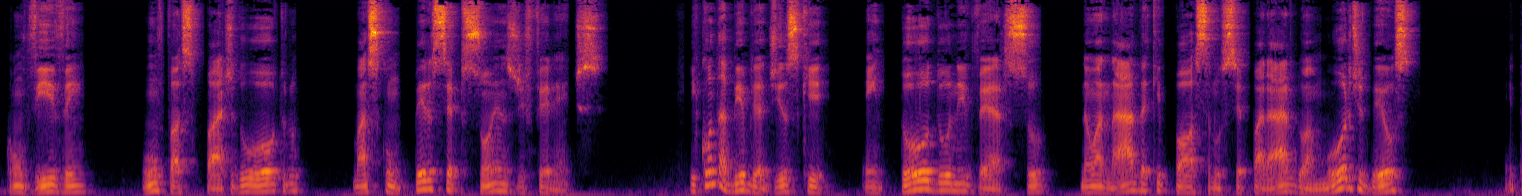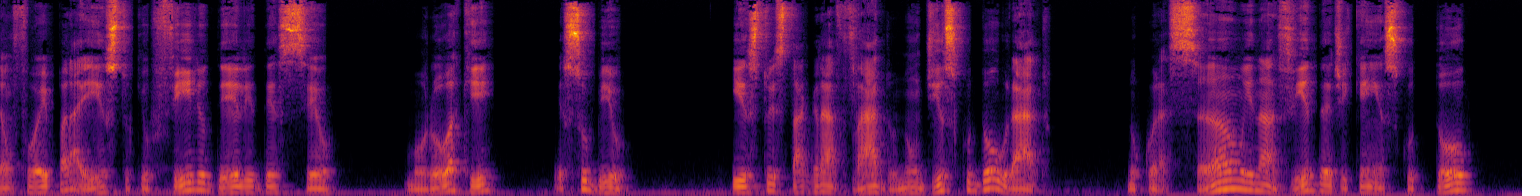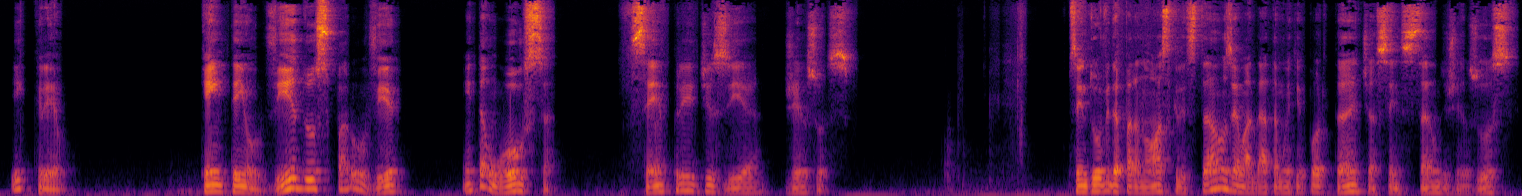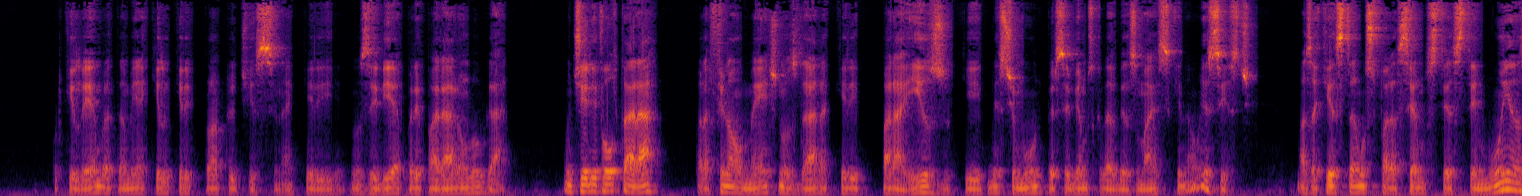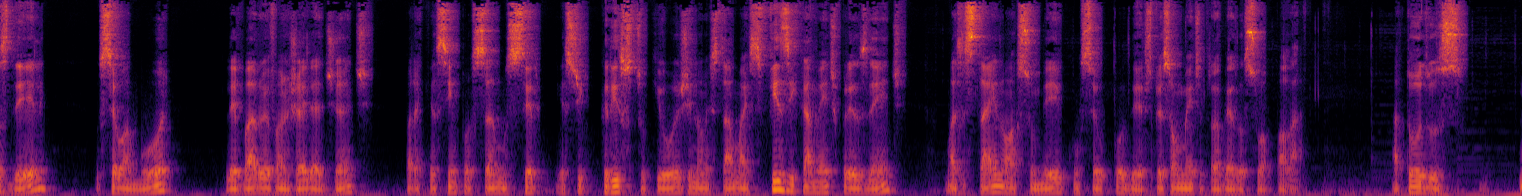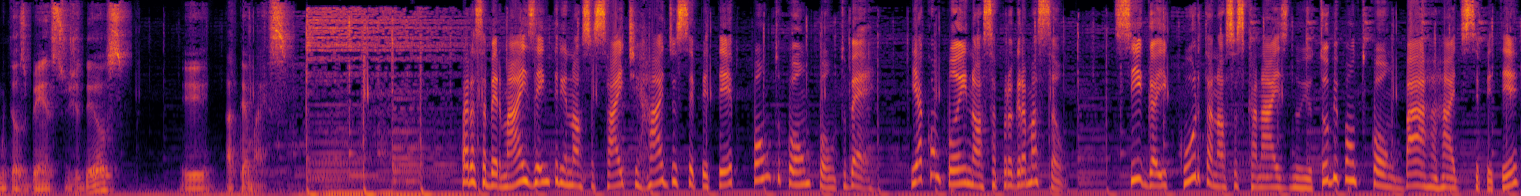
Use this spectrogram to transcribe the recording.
Convivem, um faz parte do outro mas com percepções diferentes. E quando a Bíblia diz que em todo o universo não há nada que possa nos separar do amor de Deus, então foi para isto que o filho dele desceu, morou aqui e subiu. Isto está gravado num disco dourado, no coração e na vida de quem escutou e creu. Quem tem ouvidos para ouvir, então ouça, sempre dizia Jesus. Sem dúvida, para nós cristãos é uma data muito importante, a ascensão de Jesus, porque lembra também aquilo que ele próprio disse, né? que ele nos iria preparar um lugar. Um dia ele voltará para finalmente nos dar aquele paraíso que neste mundo percebemos cada vez mais que não existe. Mas aqui estamos para sermos testemunhas dele o seu amor, levar o Evangelho adiante, para que assim possamos ser este Cristo que hoje não está mais fisicamente presente, mas está em nosso meio com seu poder, especialmente através da sua palavra. A todos, muitas bênçãos de Deus e até mais. Para saber mais, entre em nosso site radiocpt.com.br e acompanhe nossa programação. Siga e curta nossos canais no youtube.com/radiocpt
